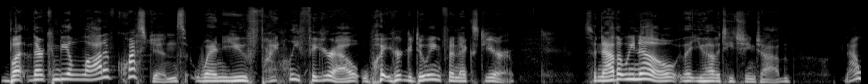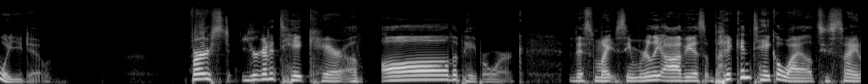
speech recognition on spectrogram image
But there can be a lot of questions when you finally figure out what you're doing for next year. So now that we know that you have a teaching job, now what do you do? First, you're going to take care of all the paperwork. This might seem really obvious, but it can take a while to sign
